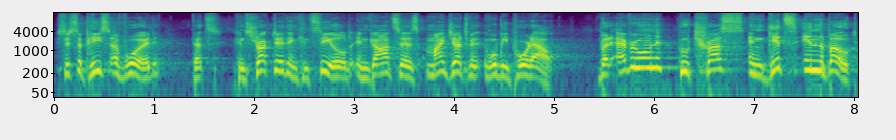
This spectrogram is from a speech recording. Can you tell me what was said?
It's just a piece of wood that's constructed and concealed, and God says, My judgment will be poured out. But everyone who trusts and gets in the boat,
